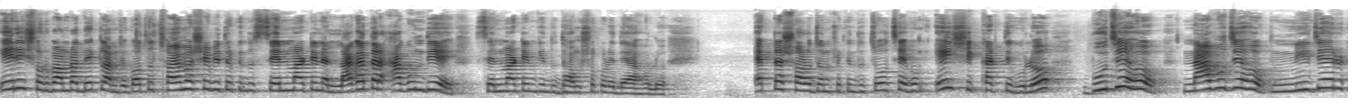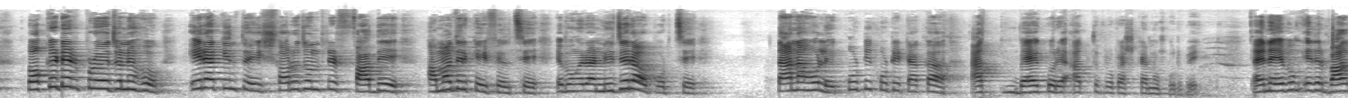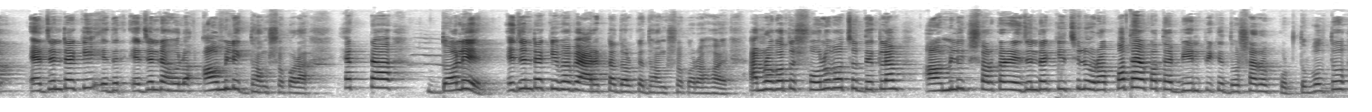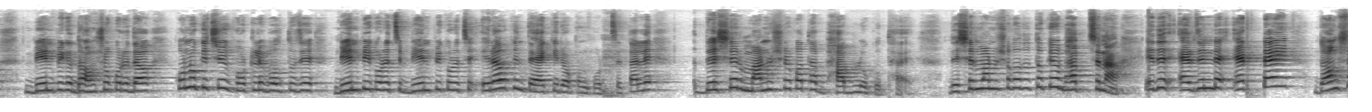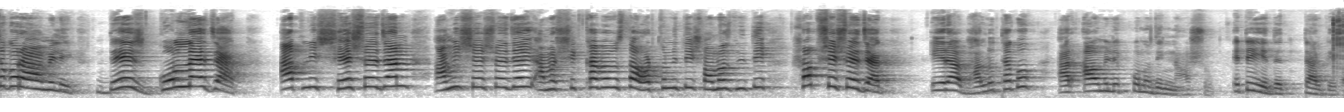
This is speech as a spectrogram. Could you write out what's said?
এরই স্বরূপ আমরা দেখলাম যে গত ছয় মাসের ভিতর কিন্তু সেন্ট মার্টিনের লাগাতার আগুন দিয়ে সেন্ট মার্টিন কিন্তু ধ্বংস করে দেয়া হলো। একটা ষড়যন্ত্র কিন্তু চলছে এবং এই শিক্ষার্থীগুলো বুঝে হোক, না বুঝে হোক, নিজের পকেটের প্রয়োজনে হোক, এরা কিন্তু এই ষড়যন্ত্রের ফাঁদে আমাদেরকেই ফেলছে এবং এরা নিজেরাও পড়ছে। তা না হলে কোটি কোটি টাকা ব্যয় করে আত্মপ্রকাশ কেন করবে? তাই না? এবং এদের বা এজেন্ডা কি? এদের এজেন্ডা হলো আওয়ামী লীগ ধ্বংস করা। একটা দলের এজেন্ডা কীভাবে আরেকটা দলকে ধ্বংস করা হয়? আমরা গত ষোলো বছর দেখলাম আওয়ামী লীগ সরকারের এজেন্ডা কী ছিল? ওরা কথায় কথায় বিএনপিকে দোষারোপ করতো। বলতো, বিএনপিকে ধ্বংস করে দাও। কোনো কিছুই ঘটলে বলতো যে, বিএনপি করেছে বিএনপি করেছে। এরাও কিন্তু একই রকম করছে। তাহলে দেশের মানুষের কথা ভাবলো কোথায়? দেশের মানুষের কথা তো কেউ ভাবছে না। এদের এজেন্ডা একটাই ধ্বংস করা আওয়ামী লীগ। দেশ গোল্লায় যাক। আপনি শেষ হয়ে যান, আমি শেষ হয়ে যাই, আমার শিক্ষা ব্যবস্থা, অর্থনীতি, সমাজনীতি সব শেষ হয়ে যাক। এরা ভালো থাকুক আর আওয়ামী লীগ কোনো দিন না আসুক। এটাই এদের টার্গেট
